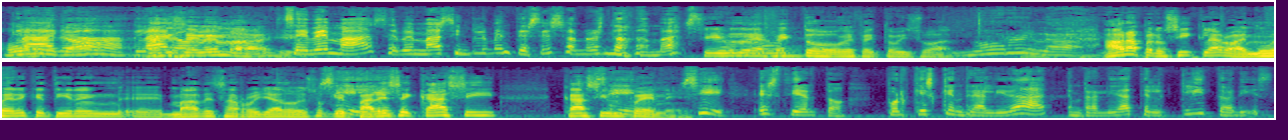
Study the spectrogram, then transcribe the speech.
Oh, claro, claro. Ah, se ve más, sí. Se ve más, se ve más, simplemente es eso, no es nada más. Sí, es un efecto, un efecto visual. No relaja. Ahora, pero sí, claro, hay mujeres que tienen eh, más desarrollado eso, que parece casi, casi sí, un pene. Sí, es cierto, porque es que en realidad, en realidad el clítoris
